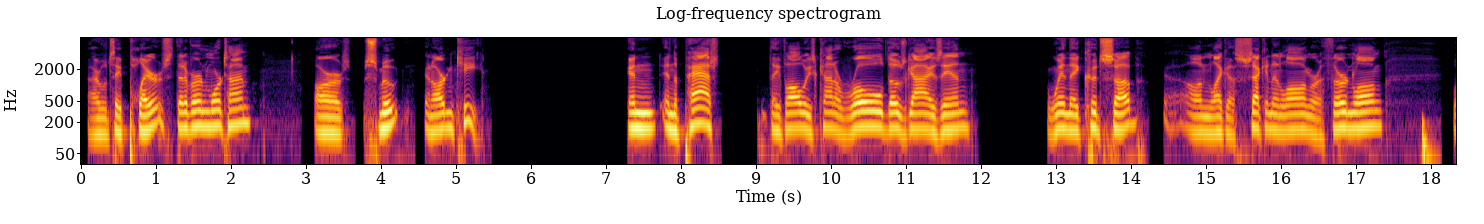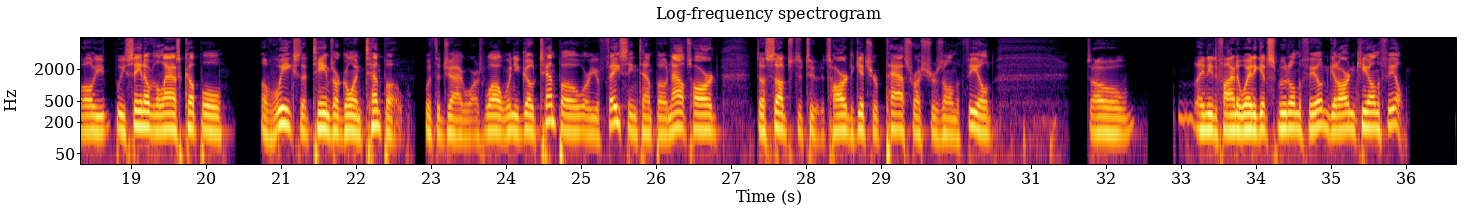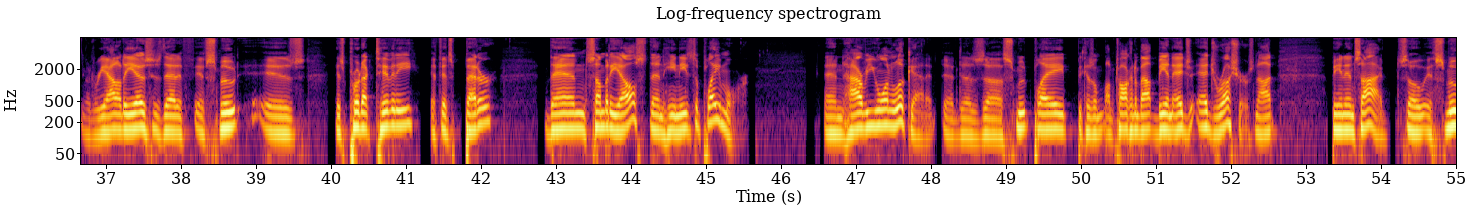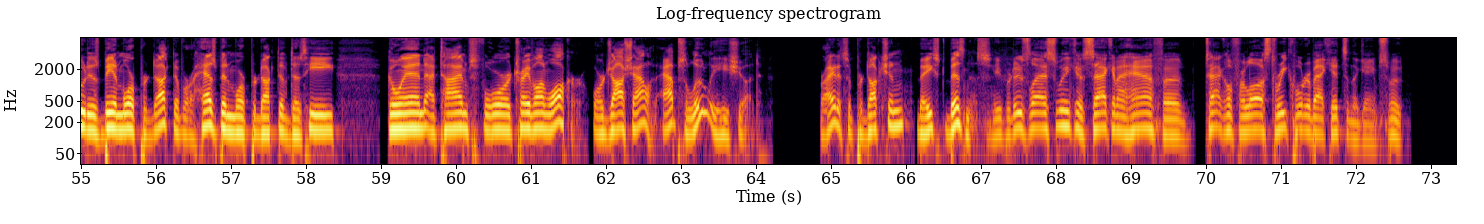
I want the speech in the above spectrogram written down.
I would say players that have earned more time are Smoot and Arden Key. And in the past, they've always kind of rolled those guys in when they could sub uh, on like a second and long or a third and long. Well, we've seen over the last couple of weeks that teams are going tempo with the Jaguars. Well, when you go tempo or you're facing tempo, now it's hard – to substitute. It's hard to get your pass rushers on the field. So they need to find a way to get Smoot on the field and get Arden Key on the field. The reality is is that if, if Smoot is his productivity, if it's better than somebody else, then he needs to play more. And however you want to look at it, uh, does uh, Smoot play? Because I'm, I'm talking about being edge edge rushers, not – being inside. So if Smoot is being more productive or has been more productive, does he go in at times for Travon Walker or Josh Allen? Absolutely, he should. Right? It's a production based business. He produced last week a sack and a half, a tackle for loss, three quarterback hits in the game. Smoot.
